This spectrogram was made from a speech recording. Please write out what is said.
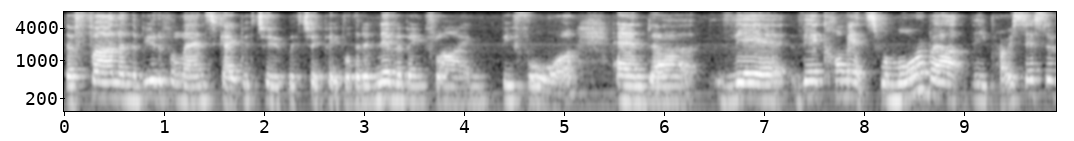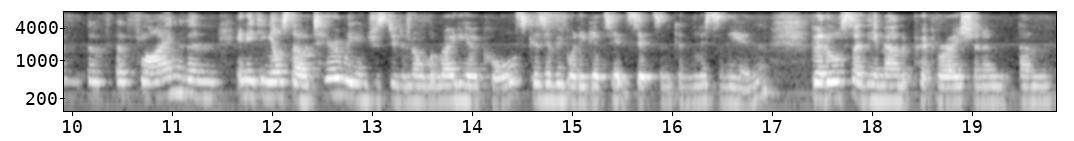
the fun and the beautiful landscape with two with two people that had never been flying before and uh, their their comments were more about the process of, of, of, flying than anything else. They were terribly interested in all the radio calls because everybody gets headsets and can listen in, but also the amount of preparation and, and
